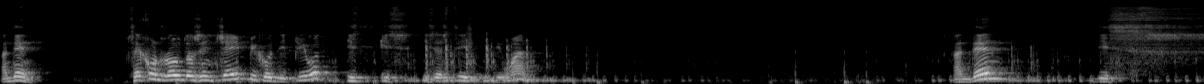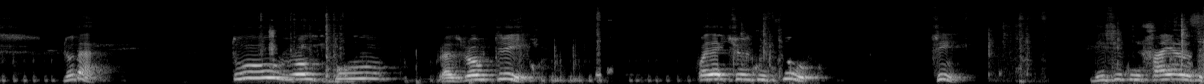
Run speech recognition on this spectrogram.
And then second row doesn't change because the pivot is is, is still the one. And then this do that. Two row two plus row three. Why I choose the two? See, this is the file of the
